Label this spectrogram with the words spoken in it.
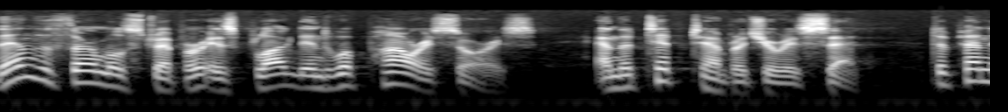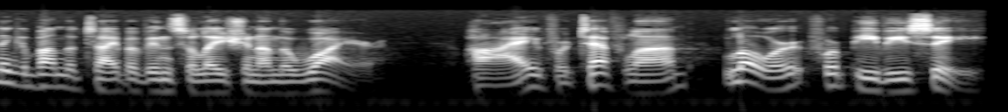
Then the thermal stripper is plugged into a power source, and the tip temperature is set, depending upon the type of insulation on the wire. High for Teflon, lower for PVC.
